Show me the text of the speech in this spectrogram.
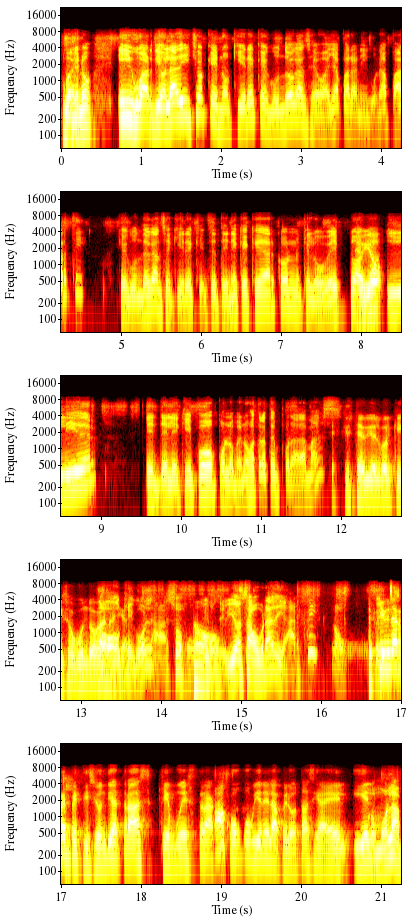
Bueno, y Guardiola ha dicho que no quiere que Gundogan se vaya para ninguna parte, que Gundogan se quiere que se tiene que quedar con que lo ve todavía líder del equipo por lo menos otra temporada más. Es que usted vio el gol que hizo Gundogan. No, qué golazo, ¿Usted vio esa obra de arte? No. Es que hay una repetición de atrás que muestra ah. cómo viene la pelota hacia él y él ¿Cómo la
